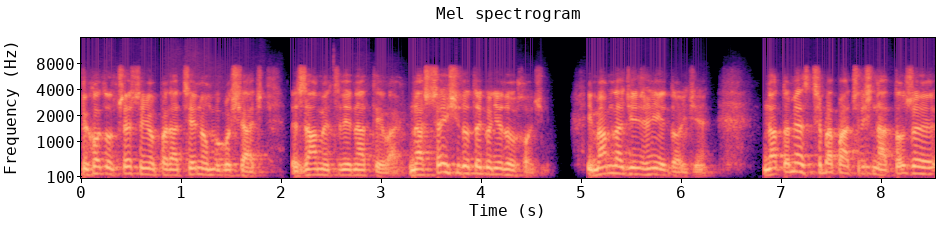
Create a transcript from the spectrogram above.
Wychodząc w przestrzeń operacyjną mogą siać zamysły na tyłach. Na szczęście do tego nie dochodzi. I mam nadzieję, że nie dojdzie. Natomiast trzeba patrzeć na to, że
